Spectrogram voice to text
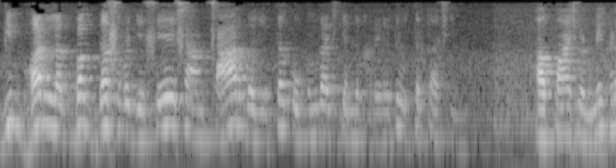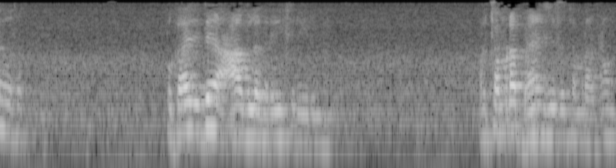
दिन भर लगभग दस बजे से शाम चार बजे तक वो गंगा जी के अंदर खड़े रहते, उत्तरकाशी में। आप पाँच मिनट नहीं खड़े हो सकते। वो कह देते आग लग रही शरीर में। और चमड़ा भैंस जैसे चमड़ा था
